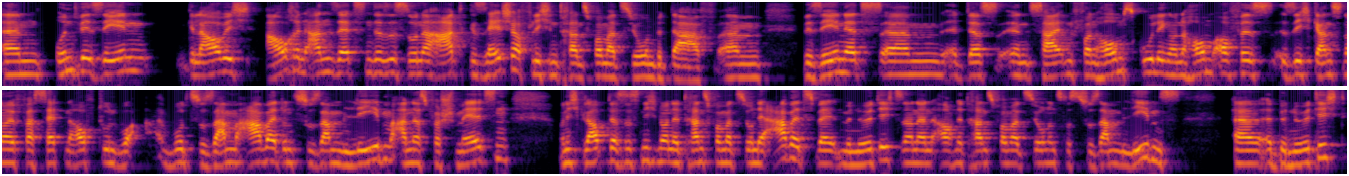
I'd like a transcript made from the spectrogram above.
Ähm, und wir sehen, glaube ich, auch in Ansätzen, dass es so eine Art gesellschaftlichen Transformation bedarf. Ähm, wir sehen jetzt, ähm, dass in Zeiten von Homeschooling und Homeoffice sich ganz neue Facetten auftun, wo, wo Zusammenarbeit und Zusammenleben anders verschmelzen. Und ich glaube, dass es nicht nur eine Transformation der Arbeitswelten benötigt, sondern auch eine Transformation unseres Zusammenlebens äh, benötigt.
